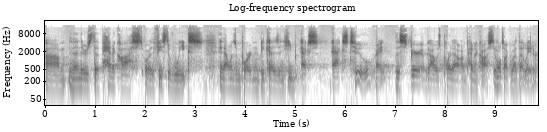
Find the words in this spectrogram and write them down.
um, and then there's the Pentecost or the Feast of Weeks, and that one's important because in Hebrew, Acts, Acts two, right, the Spirit of God was poured out on Pentecost, and we'll talk about that later.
